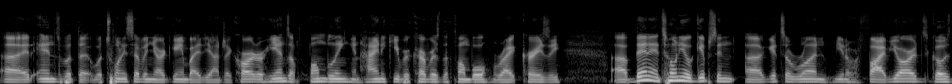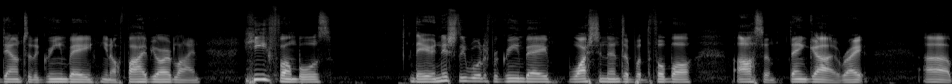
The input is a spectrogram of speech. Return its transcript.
Uh, it ends with a with 27 yard game by DeAndre Carter. He ends up fumbling, and Heinicke recovers the fumble. Right, crazy. Uh, then Antonio Gibson uh, gets a run, you know, for five yards, goes down to the Green Bay, you know, five yard line. He fumbles. They initially ruled it for Green Bay. Washington ends up with the football. Awesome, thank God, right? Uh,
